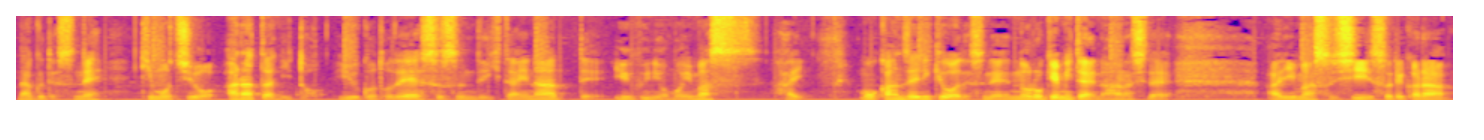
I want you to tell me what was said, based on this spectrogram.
なくですね気持ちを新たにということで進んでいきたいなっていうふうに思います。はい、もう完全に今日はですねのろけみたいな話でありますしそれから、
